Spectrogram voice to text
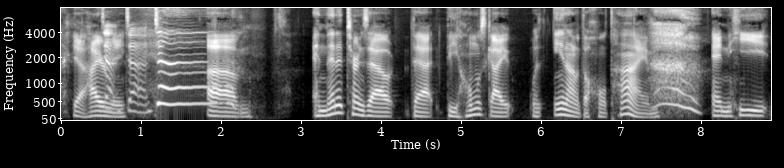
yeah, hire dun me. dun dun. Um, and then it turns out that the homeless guy was in on it the whole time, and he,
